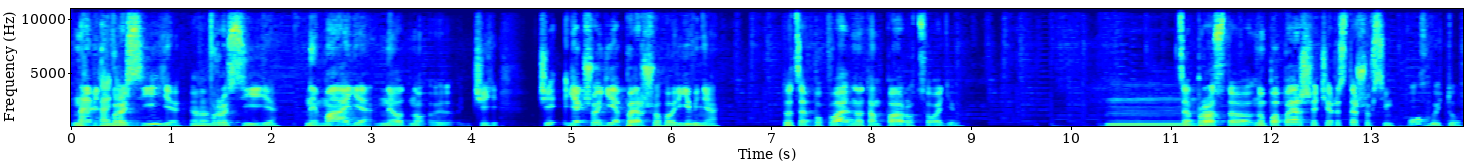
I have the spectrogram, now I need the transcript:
навіть Та в ні. Росії, Ага. в Росії немає не одного. Чи, чи якщо є першого рівня, то це буквально там пару цодів. М, Це просто, ну, по-перше, через те, що всім похуй тут.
